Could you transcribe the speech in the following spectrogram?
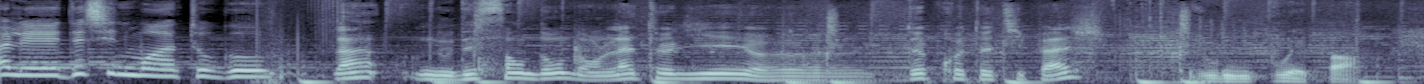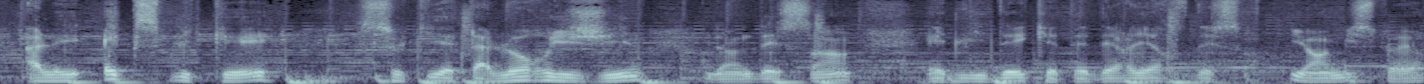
Allez, dessine-moi un Togo. Là, nous descendons dans l'atelier euh, de prototypage. Vous ne pouvez pas aller expliquer ce qui est à l'origine d'un dessin et de l'idée qui était derrière ce dessin. Il y a un mystère.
